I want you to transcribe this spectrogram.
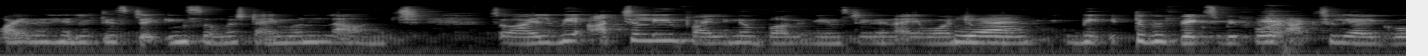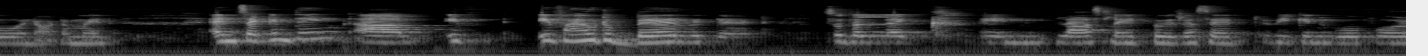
why the hell it is taking so much time on launch? So I'll be actually filing a bug against it and I want yeah. to be, to be fixed before actually I go and automate. And second thing um, if if I have to bear with it so the like in last slide Pavithra said we can go for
